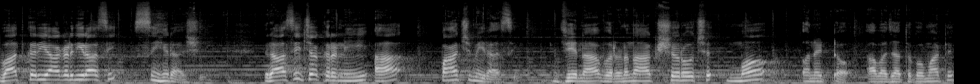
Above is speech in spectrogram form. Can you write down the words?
વાત કરીએ આગળની રાશિ, સિંહ રાશિ. રાશિ ચક્રની આ પાંચમી રાશિ. જેના વર્ણના અક્ષરો છે મ અને ટ આવા જાતકો માટે.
